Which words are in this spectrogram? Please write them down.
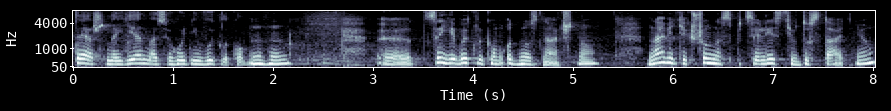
теж не є на сьогодні викликом? Е, Це є викликом однозначно. Навіть якщо в нас спеціалістів достатньо,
